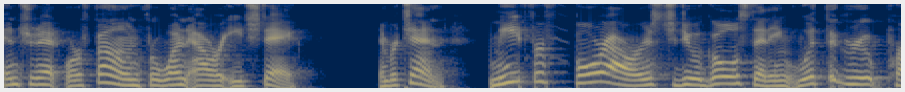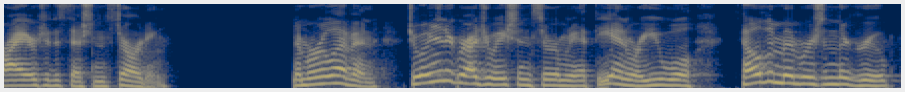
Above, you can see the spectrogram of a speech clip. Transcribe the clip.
internet, or phone for one hour each day. Number 10, meet for four hours to do a goal setting with the group prior to the session starting. Number 11, join in a graduation ceremony at the end where you will tell the members in the group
